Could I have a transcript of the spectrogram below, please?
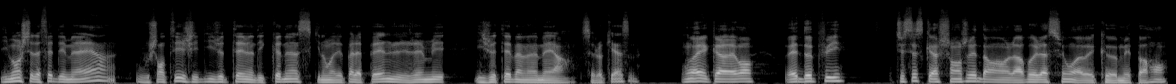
Dimanche, c'est la fête des mères. Vous chantez J'ai dit je t'aime à des connasses qui n'en valaient pas la peine. J'ai jamais dit je t'aime à ma mère. C'est l'occasion Ouais, carrément. Mais depuis, tu sais ce qui a changé dans la relation avec euh, mes parents?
